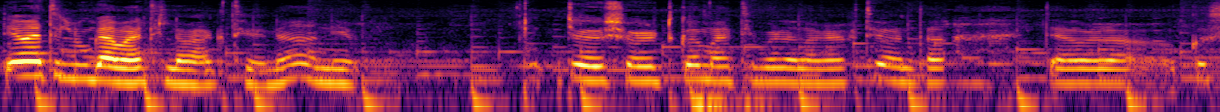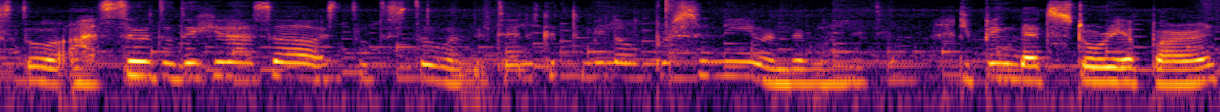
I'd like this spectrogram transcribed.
त्यो माथि लुगा माथि लगाएको थियो होइन अनि त्यो सर्टकै माथिबाट लगाएको थियो अन्त त्यहाँबाट कस्तो हाँस्यो त देखिरहेछ यस्तो त्यस्तो भन्दै थियो। अलिकति मिलाउनुपर्छ नि भन्दै भन्दै थियो। Keeping that story apart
